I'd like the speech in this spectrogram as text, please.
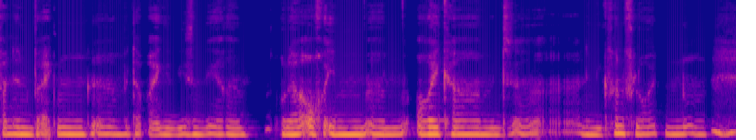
van den Brecken äh, mit dabei gewesen wäre. Oder auch eben ähm, Orica mit äh, Annemiek van Fleuten. Und Mhm.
